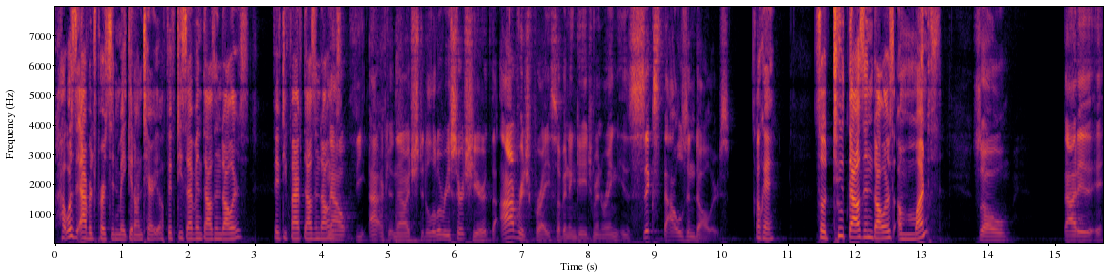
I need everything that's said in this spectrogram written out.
how does the average person make in Ontario? Fifty seven thousand dollars? Fifty five thousand dollars? Now the a- okay, now I just did a little research here. The average price of an engagement ring is six thousand dollars. Okay. So two thousand dollars a month? So that is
